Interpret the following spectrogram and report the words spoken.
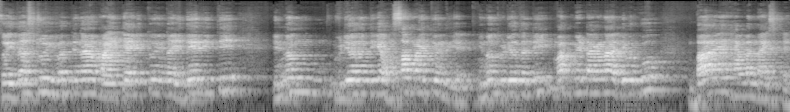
ಸೊ ಇದಷ್ಟು ಇವತ್ತಿನ ಮಾಹಿತಿ ಆಗಿತ್ತು. ಇನ್ನು ಇದೇ ರೀತಿ ಇನ್ನೊಂದು ವಿಡಿಯೋದೊಂದಿಗೆ ಹೊಸ ಮಾಹಿತಿಯೊಂದಿಗೆ ಇನ್ನೊಂದು ವಿಡಿಯೋದಲ್ಲಿ ಮತ್ತೆ ಮೀಟ್ ಆಗೋಣ. ಅಲ್ಲಿವರೆಗೂ bye have a nice day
